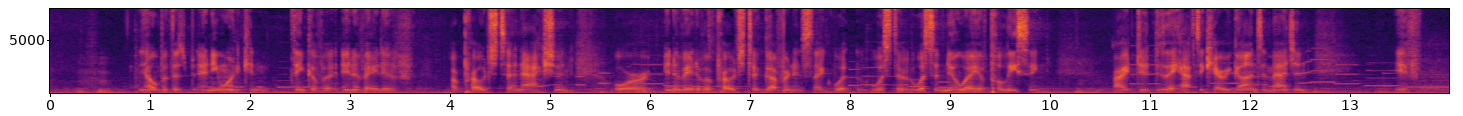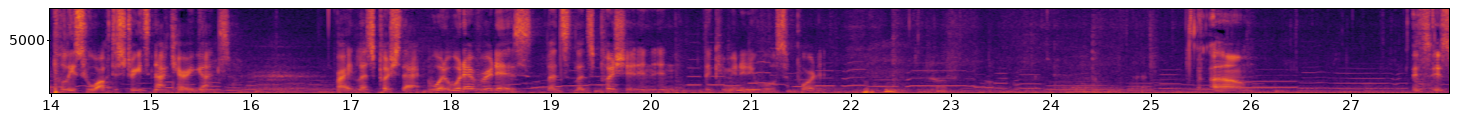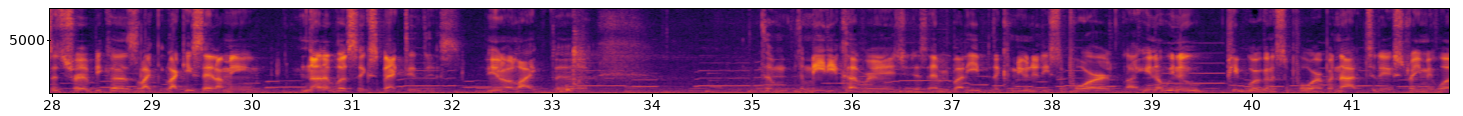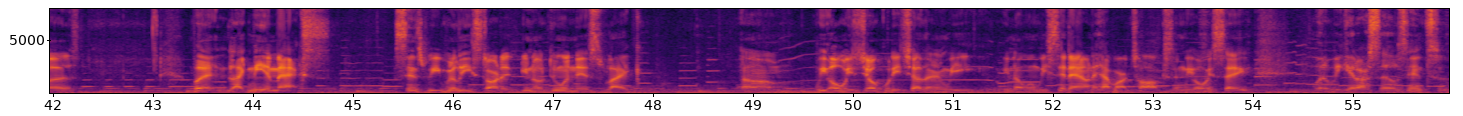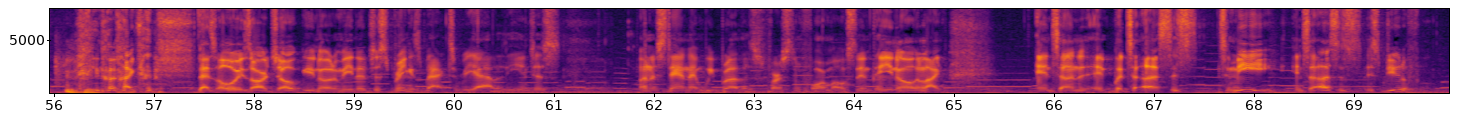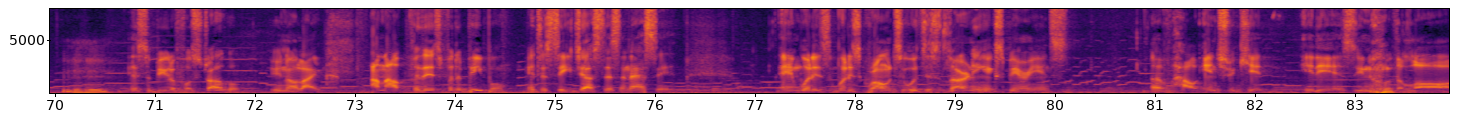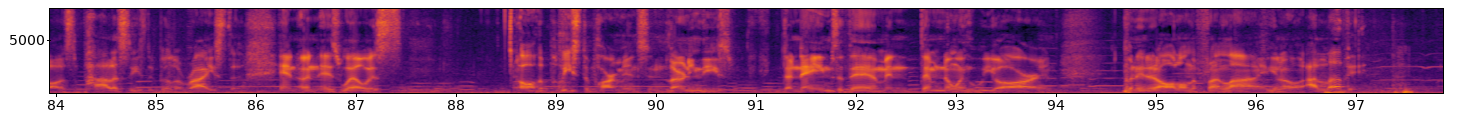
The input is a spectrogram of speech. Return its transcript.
You know, but anyone can think of an innovative approach to an action or innovative approach to governance. Like what what's the what's the new way of policing? Right? Do, do they have to carry guns? Imagine if police who walk the streets not carry guns. Right? Let's push that. What, whatever it is, let's let's push it and, and the community will support it. Um, it's it's a trip because like like you said, I mean, none of us expected this. You know, like the the, the media coverage and just everybody, even the community support. Like you know, we knew people were gonna support, but not to the extreme it was. But like me and Max, since we really started, you know, doing this, like um, we always joke with each other, and we, you know, when we sit down and have our talks, and we always say, "What do we get ourselves into?" you know, like that's always our joke. You know what I mean? To just bring us back to reality and just understand that we brothers first and foremost, and, and you know, like, and to, under- and- but to us, it's to me and to us, it's, it's beautiful. Mm-hmm. It's a beautiful struggle. You know, like I'm out for this for the people and to seek justice, and that's it. And what is what is grown to is this learning experience of how intricate it is. You know, the laws, the policies, the Bill of Rights, the, and, and as well as all the police departments and learning these the names of them and them knowing who we are and putting it all on the front line. You know, I love it.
